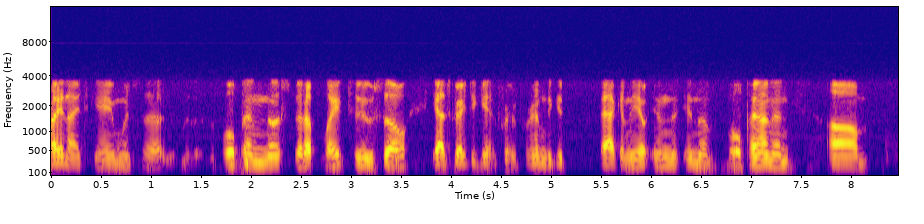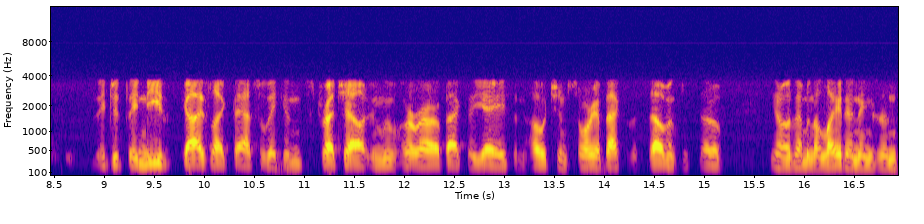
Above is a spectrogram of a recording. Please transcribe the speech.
Friday night's game, which uh, the bullpen uh, spit up late too. So yeah, it's great to get for, for him to get back in the in the in the bullpen, and um, they just they need guys like that so they can stretch out and move Herrera back to the eighth and Hoach and Soria back to the seventh instead of you know them in the late innings. And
